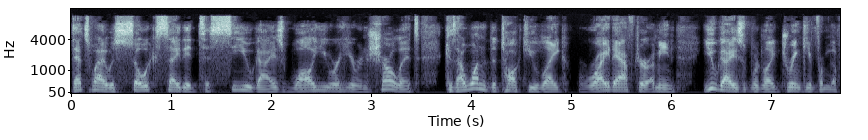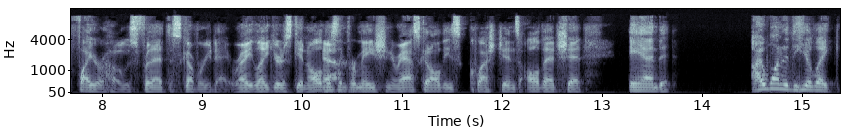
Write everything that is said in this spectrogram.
That's why i was so excited to see you guys while you were here in charlotte because i wanted to talk to you like right after i mean you guys were like drinking from the fire hose for that discovery day right? Like you're just getting all yeah. this information you're asking all these questions all that shit. And i wanted to hear like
